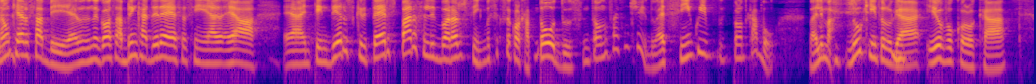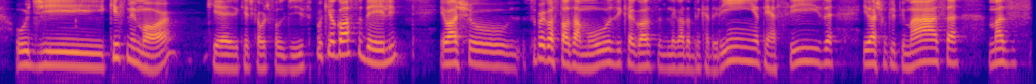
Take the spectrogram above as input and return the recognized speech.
Não quero saber. É, o negócio, a brincadeira é essa, assim, é, a- é a, é a entender os critérios para se liberar os cinco. Mas se você colocar todos, então não faz sentido. É cinco e pronto, acabou. Vai limar. No quinto lugar, eu vou colocar o de Kiss Me More, que, é, que a gente acabou de falar disso, porque eu gosto dele. Eu acho super gostosa a música, gosto do legal da brincadeirinha, tem a Cisa, eu acho um clipe massa, mas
